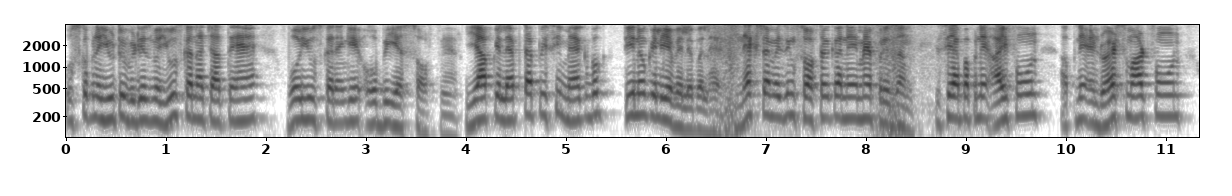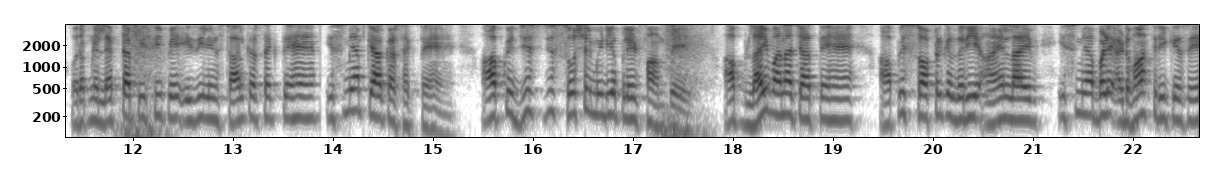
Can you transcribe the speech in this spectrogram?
उसको अपने यूट्यूब वीडियोज़ में यूज़ करना चाहते हैं वो यूज़ करेंगे OBS सॉफ्टवेयर ये आपके लैपटॉप पीसी मैकबुक तीनों के लिए अवेलेबल है. नेक्स्ट अमेजिंग सॉफ्टवेयर का नेम है प्रिज्म इसे आप अपने आईफोन अपने एंड्रॉयड स्मार्टफ़ोन और अपने लैपटॉप पीसी पे इजीली इंस्टॉल कर सकते हैं. इसमें आप क्या कर सकते हैं? आपके जिस जिस सोशल मीडिया प्लेटफॉर्म पे आप लाइव आना चाहते हैं आप इस सॉफ्टवेयर के ज़रिए आएँ लाइव इसमें आप बड़े एडवांस तरीके से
